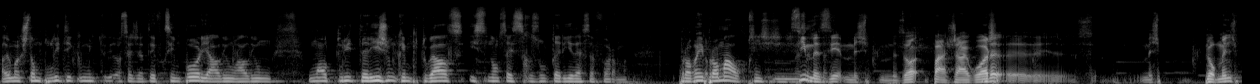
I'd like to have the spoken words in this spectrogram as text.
há ali uma questão política muito, ou seja, teve que se impor e há ali um, há ali um, um autoritarismo que em Portugal isso não sei se resultaria dessa forma. Para o bem e para o mal. Sim, sim, sim. Sim, mas, é- mas, mas ó, pá, já agora, eh, se- mas pelo menos que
